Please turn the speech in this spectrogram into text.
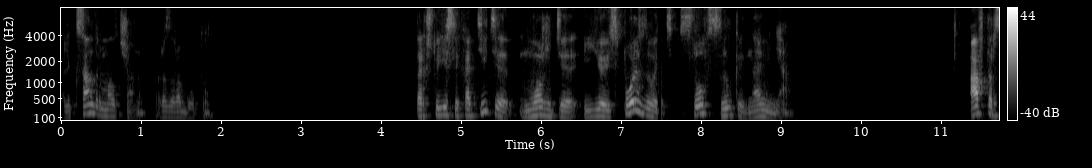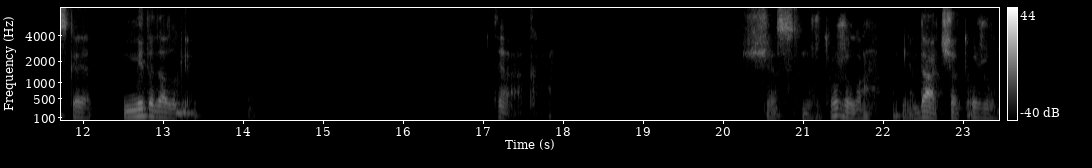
Александр Молчанов разработал. Так что, если хотите, можете ее использовать со ссылкой на меня. Авторская методология. Так. Сейчас, может, ожило? Да, чат ожил.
